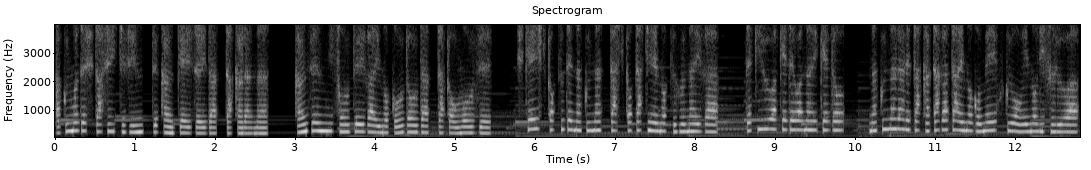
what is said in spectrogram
あくまで親しい知人って関係性だったからな。完全に想定外の行動だったと思うぜ。死刑一つで亡くなった人たちへの償いが、できるわけではないけど、亡くなられた方々へのご冥福をお祈りするわ。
